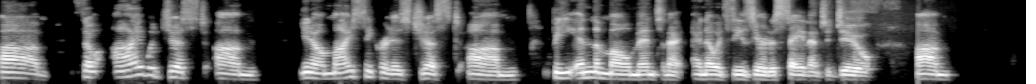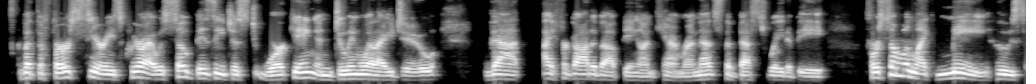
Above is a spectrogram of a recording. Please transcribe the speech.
um, so I would just, um, you know, my secret is just um, be in the moment. And I, I, know it's easier to say than to do. Um, but the first series, Queer Eye was so busy just working and doing what I do that I forgot about being on camera. And that's the best way to be for someone like me, who's,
